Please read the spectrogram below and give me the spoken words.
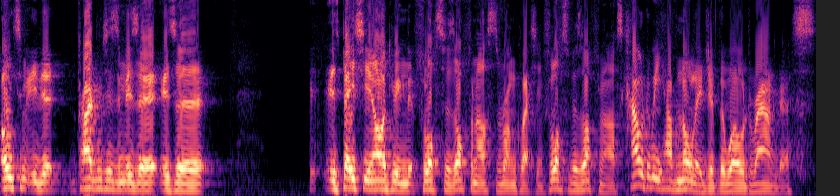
ultimately, that pragmatism is a is a is basically arguing that philosophers often ask the wrong question. Philosophers often ask, how do we have knowledge of the world around us?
